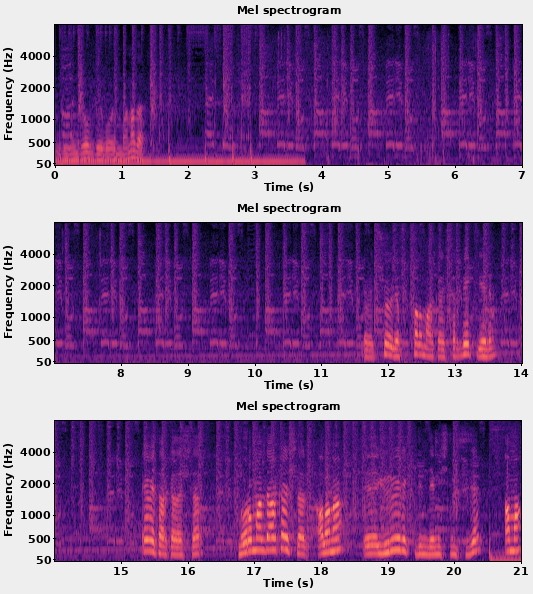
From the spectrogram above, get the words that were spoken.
Birinci oldu bu oyun bana da. Evet şöyle tutalım arkadaşlar bekleyelim. Evet arkadaşlar. Normalde arkadaşlar alana e, yürüyerek gidin demiştim size. Ama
